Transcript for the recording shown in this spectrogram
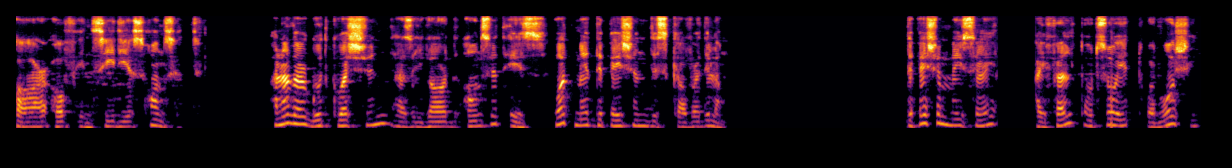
are of insidious onset. Another good question as regard onset is, what made the patient discover the lump? The patient may say, I felt or saw it when washing.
